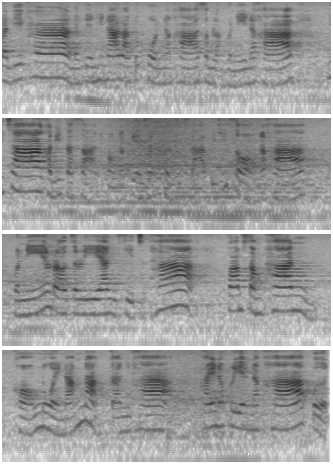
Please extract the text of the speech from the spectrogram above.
สวัสดีค่ะ นักเรียนที่น่ารักทุกคนนะคะสำหรับวันนี้นะคะ วิชาคณิตศาสตร์ของนักเรียนชั้นประถมศึกษาปีที่ 2 นะคะ วันนี้เราจะเรียน 4.5 ความสัมพันธ์ของหน่วยน้ำหนักกันค่ะ ให้นักเรียนนะคะเปิด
